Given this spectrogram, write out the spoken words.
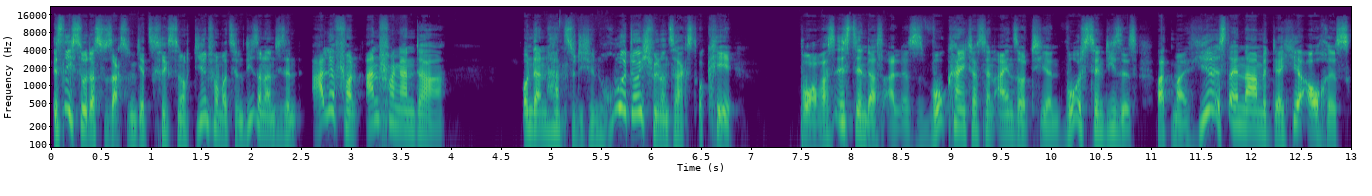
ist nicht so, dass du sagst, und jetzt kriegst du noch die Information, die, sondern die sind alle von Anfang an da. Und dann kannst du dich in Ruhe durchfühlen und sagst, okay, boah, was ist denn das alles? Wo kann ich das denn einsortieren? Wo ist denn dieses? Warte mal, hier ist ein Name, der hier auch ist.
